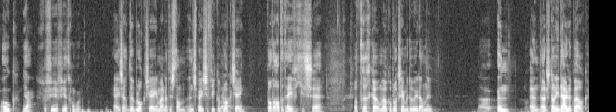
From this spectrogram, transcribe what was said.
ook ja, geverifieerd gaan worden. Ja, je zegt de blockchain, maar dat is dan een specifieke blockchain. Ik wil er altijd eventjes uh, op terugkomen. Welke blockchain bedoel je dan nu? Uh, een. Een, dat is nog niet duidelijk welke.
